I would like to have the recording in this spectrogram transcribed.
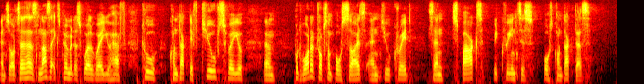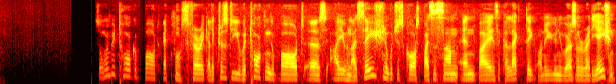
and so there's another experiment as well where you have two conductive tubes where you um, put water drops on both sides and you create then sparks between these both conductors. So when we talk about atmospheric electricity, we're talking about uh, ionization, which is caused by the sun and by the galactic or the universal radiation.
